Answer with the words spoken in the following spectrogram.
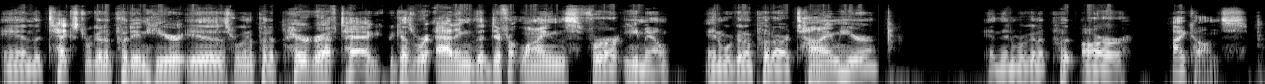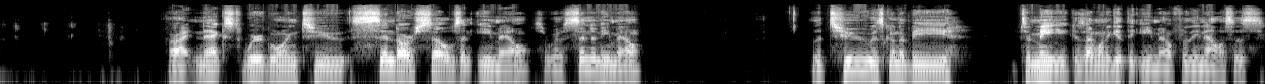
And the text we're going to put in here is we're going to put a paragraph tag because we're adding the different lines for our email. And we're going to put our time here. And then we're going to put our icons. All right, next we're going to send ourselves an email. So we're going to send an email. The to is going to be to me because I want to get the email for the analysis.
